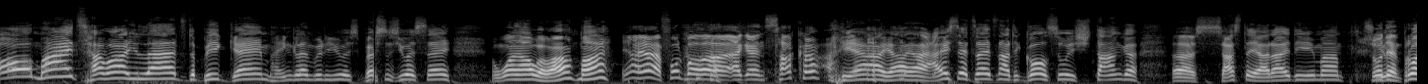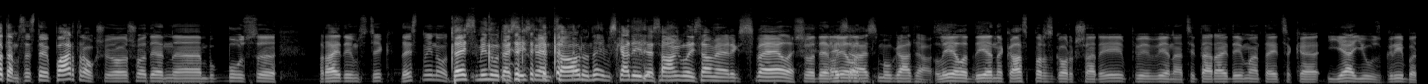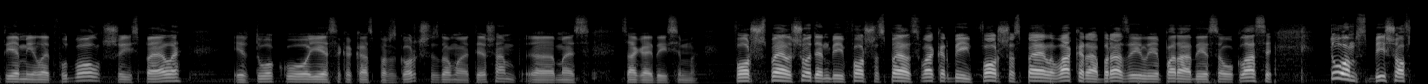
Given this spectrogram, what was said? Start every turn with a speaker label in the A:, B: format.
A: Oh, mates, how are you, lads? The big game, England with US versus USA. One hour, huh, Mai?
B: Jā, jā, futbolā against soccer.
A: jā, jā, jā. Esiet sveicināti Golsuis Štanga uh, sastajā raidījumā.
B: Šodien, protams, es tevi pārtraukšu, jo šodien uh, būs. Uh, Raidījums cik? Desmit minūtes?
A: Desmit minūtes izskrien cauri un nevis skatīties Anglijas-Amerikas spēli.
B: Šodien
A: es
B: liela,
A: esmu gatavs.
B: Liela diena Kaspars Gorkšs arī vienā citā raidījumā teica, ka, ja jūs gribat iemīlēt futbolu, šī spēle ir to, ko iesaka Kaspars Gorkšs. Es domāju, tiešām mēs sagaidīsim. Forša spēle. Šodien bija forša spēle. Vakar bija forša spēle. Vakarā Brazīlija parādīja savu klasi. Toms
